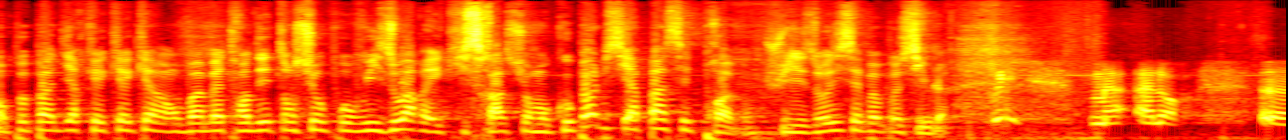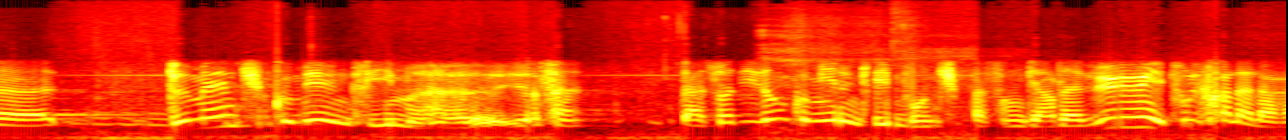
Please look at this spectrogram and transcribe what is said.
On peut pas dire que quelqu'un, on va mettre en détention provisoire et qui sera sûrement coupable s'il n'y a pas assez de preuves. Je suis désolé, c'est pas possible. Oui, mais alors, euh, demain, tu commets un crime. enfin, t'as soi-disant commis un crime, donc tu passes en garde à vue et tout le tralala.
